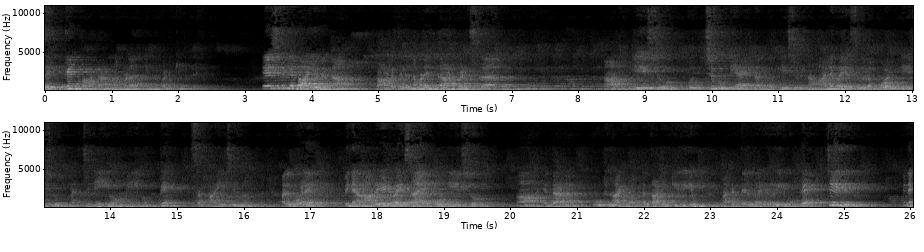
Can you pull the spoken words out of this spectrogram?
സെക്കൻഡ് പാർട്ടാണ് നമ്മൾ ഇന്ന് പഠിക്കുന്നത്. യേശുവിന്റെ ബാല്യം എന്ന പാഠത്തിൽ നമ്മൾ എന്താണ് പഠിച്ചത് ആ യേശു കൊച്ചു കുട്ടിയായിരുന്നപ്പോൾ യേശു നാല് വയസ്സുള്ളപ്പോൾ യേശു അച്ഛനെയും അമ്മയും ഒക്കെ സഹായിച്ചിരുന്നു അതുപോലെ പിന്നെ ആറേഴ് വയസ്സായപ്പോൾ യേശു എന്താണ് കൂട്ടുകാരുമൊത്ത് കളിക്കുകയും മരത്തിൽ കയറുകയും ഒക്കെ ചെയ്തിരുന്നു. പിന്നെ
